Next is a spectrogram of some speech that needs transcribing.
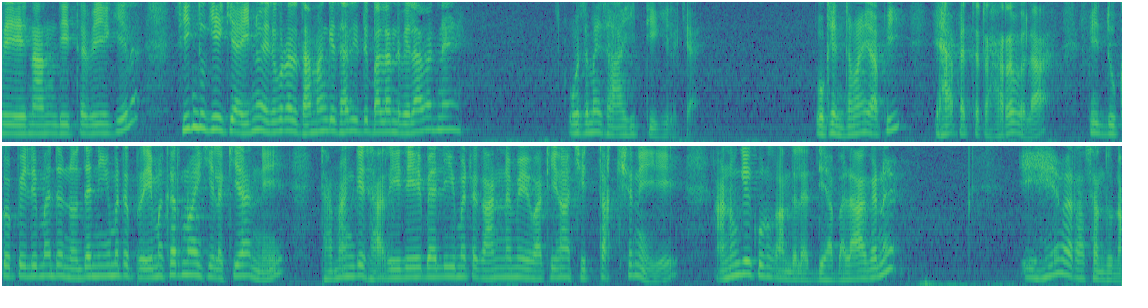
වේ නන්දිත වේ කියලා සින්දු කිය කිය ඉන්නවා. එතකොට තමන්ගේ ශරීරය බලන්න වෙලාවක් නැහැ. ඕක තමයි සාහිත්‍ය කියලා කියන්නේ. ඕකෙන් තමයි අපි එහා පැත්තට හරවලා මේ දුක පිළිබඳ නොදැනීමට ප්‍රේම කරනවායි කියලා කියන්නේ Tamange ශරීරයේ බැලීමට ගන්න මේ වටිනා චිත්තක්ෂණයේ අනුගේ කුණු කන්දලක් දිහා බලාගෙන එහෙම රසඳුනක්.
